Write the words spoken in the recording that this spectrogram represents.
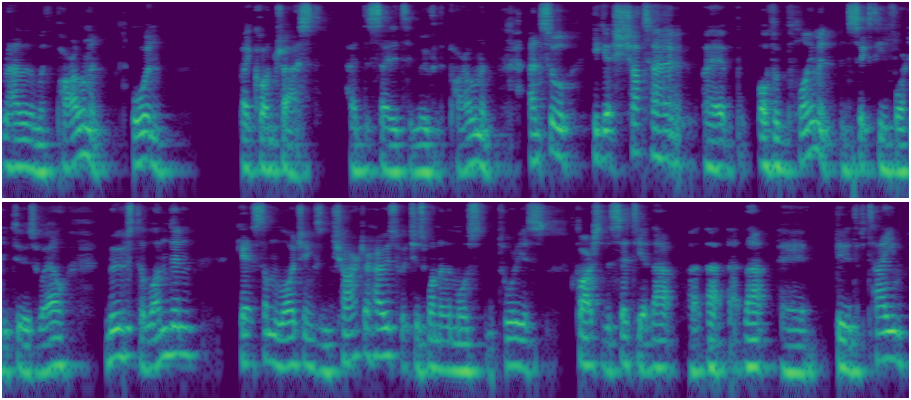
rather than with Parliament. Owen, by contrast, had decided to move with Parliament, and so he gets shut out uh, of employment in 1642 as well. Moves to London, gets some lodgings in Charterhouse, which is one of the most notorious parts of the city at that at that, at that uh, period of time,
